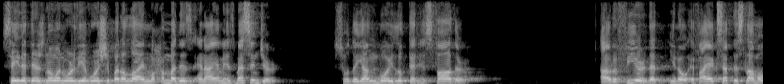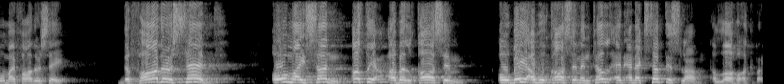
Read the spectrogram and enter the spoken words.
say that there's no one worthy of worship but Allah and Muhammad is, and I am his messenger. So the young boy looked at his father out of fear that, you know, if I accept Islam, what will my father say? The father said, Oh my son, ati Abul Qasim, obey Abu Qasim and tell and, and accept Islam. Allahu Akbar.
